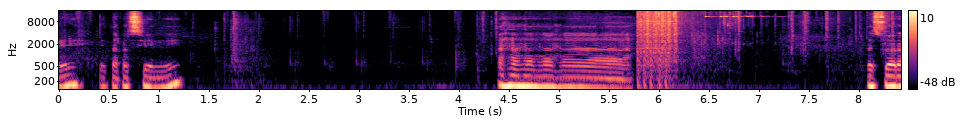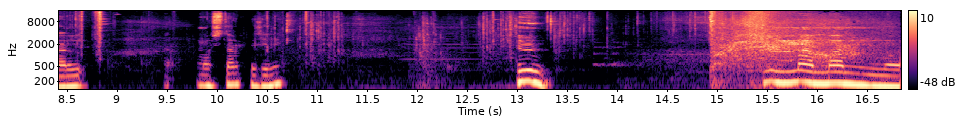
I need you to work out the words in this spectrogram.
Oke, kita ke sini. Hahaha. Ada suara monster di sini. Tuh. Mamam no.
